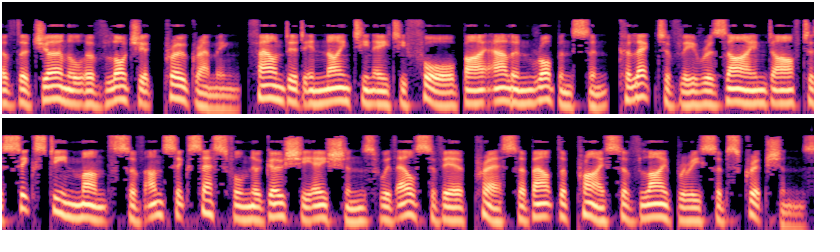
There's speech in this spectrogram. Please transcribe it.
of the Journal of Logic Programming founded in 1984 by Alan Robinson collectively resigned after 16 months of unsuccessful negotiations with Elsevier Press about the price of library subscriptions.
